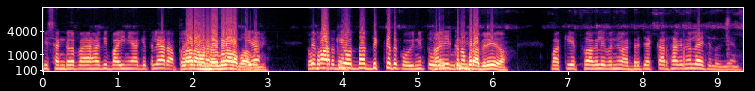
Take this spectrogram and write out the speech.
ਵੀ ਸੰਗਲ ਪਾਇਆ ਹੋਇਆ ਸੀ ਬਾਈ ਨੇ ਆ ਕੇ ਤਲਿਆਰਾ ਰਾਉਂਡ ਭਲਾ ਕਰਦੀ ਬਾਬਾ। ਜੀ। ਤੇ ਬਾਕੀ ਉਦਾਂ ਦਿੱਕਤ ਕੋਈ ਨਹੀਂ ਤੋਰੇ ਇੱਕ ਤੂਰੇ ਨੰਬਰ ਆ ਵੀਰੇ ਯਾਰ ਬਾਕੀ ਇੱਥੋਂ ਅਗਲੇ ਬੰਨੇ ਆਰਡਰ ਚੈੱਕ ਕਰ ਸਕਦੇ ਹੋ ਲੈ ਚਲੋ ਜੀ ਇਹਨੂੰ।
